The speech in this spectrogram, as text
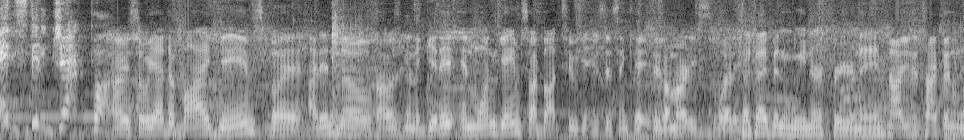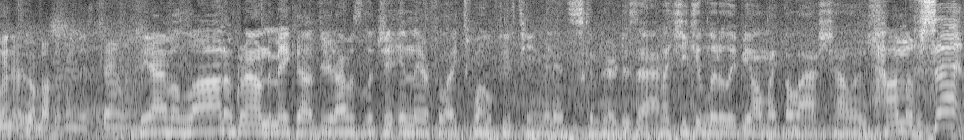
Instant jackpot. All right, so we had to buy games, but I didn't know if I was gonna get it in one game, so I bought two games just in case. Dude, I'm already sweating. Should I type in wiener for your name? No, you just type in winners. I'm about to win this challenge. We have a lot of ground to make up, dude. I was legit in there for like 12, 15 minutes compared to Zack. Like he could literally be on like the last challenge. I'm upset.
